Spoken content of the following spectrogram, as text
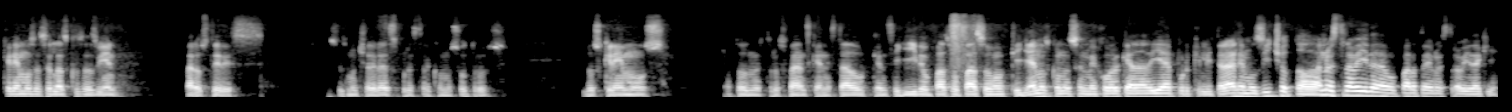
queremos hacer las cosas bien para ustedes. Entonces, muchas gracias por estar con nosotros. Los queremos a todos nuestros fans que han estado, que han seguido paso a paso, que ya nos conocen mejor cada día, porque literal hemos dicho toda nuestra vida o parte de nuestra vida aquí.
